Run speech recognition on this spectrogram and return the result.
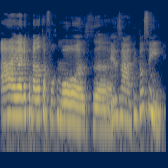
ai, olha como ela tá formosa. Exato. Então, assim,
